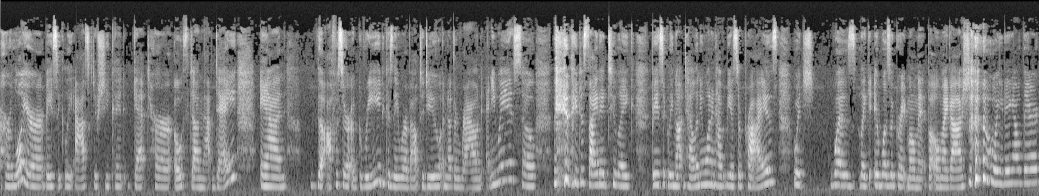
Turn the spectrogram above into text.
her lawyer basically asked if she could get her oath done that day. And the officer agreed because they were about to do another round anyways so they, they decided to like basically not tell anyone and have it be a surprise which was like it was a great moment but oh my gosh waiting out there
